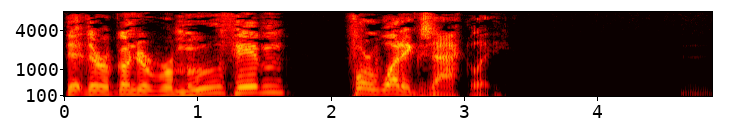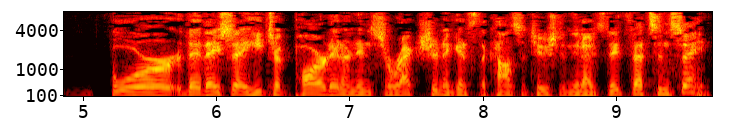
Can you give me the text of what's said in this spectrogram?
They're going to remove him for what exactly? For, they, they say he took part in an insurrection against the Constitution of the United States. That's insane.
